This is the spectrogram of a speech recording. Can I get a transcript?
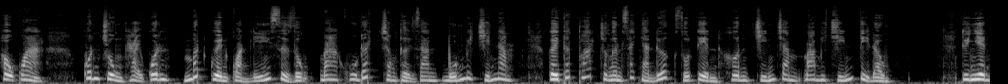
Hậu quả, quân chủng hải quân mất quyền quản lý sử dụng 3 khu đất trong thời gian 49 năm, gây thất thoát cho ngân sách nhà nước số tiền hơn 939 tỷ đồng. Tuy nhiên,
